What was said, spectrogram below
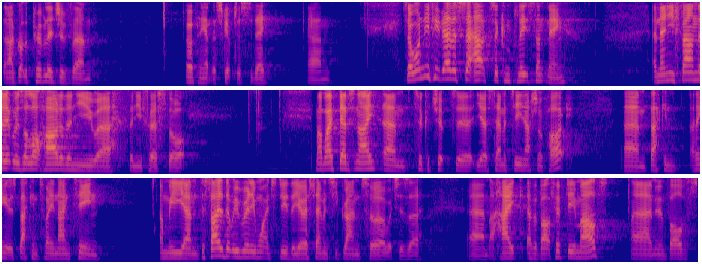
and I've got the privilege of opening up the scriptures today. Um, so I wonder if you've ever set out to complete something and then you found that it was a lot harder than you, uh, than you first thought. My wife Debs and I um, took a trip to Yosemite National Park um, back in, I think it was back in 2019. And we um, decided that we really wanted to do the Yosemite Grand Tour, which is a, um, a hike of about 15 miles. Um, it involves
